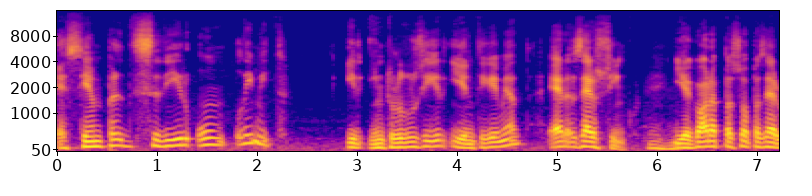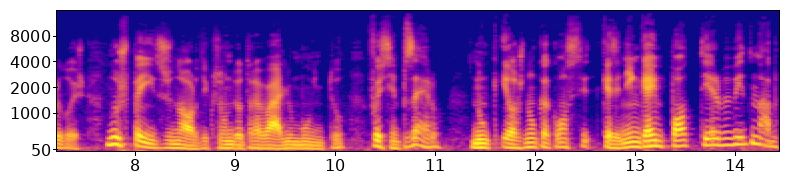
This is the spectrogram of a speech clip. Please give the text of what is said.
é sempre decidir um limite introduzir, e antigamente era 0,5 uhum. e agora passou para 0,2. Nos países nórdicos, onde eu trabalho muito, foi sempre zero. Nunca, eles nunca Quer dizer, ninguém pode ter bebido nada.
